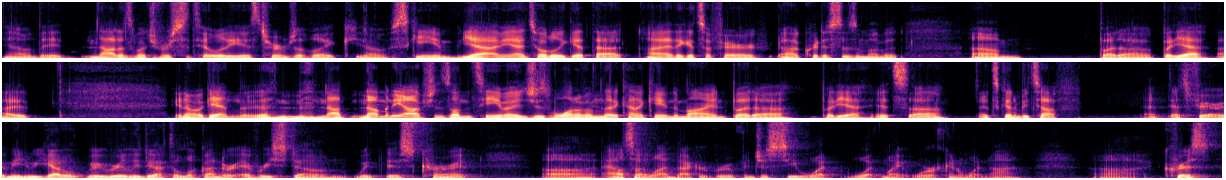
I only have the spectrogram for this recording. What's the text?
you know, they not as much versatility as terms of like you know scheme. Yeah, I mean, I totally get that. I think it's a fair uh, criticism of it. Um, but uh, but yeah, I you know again not not many options on the team. It's just one of them that kind of came to mind. But uh, but yeah, it's uh, it's going to be tough. That's fair. I mean, we got we really do have to look under every stone with this current uh, outside linebacker group and just see what what might work and what not. Uh, Chris,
